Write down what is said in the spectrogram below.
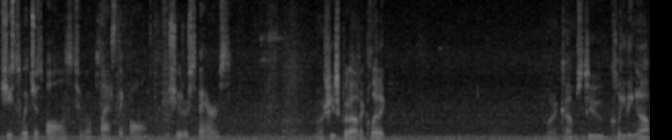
She switches balls to a plastic ball to shoot her spares. Well, she's put on a clinic it comes to cleaning up.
